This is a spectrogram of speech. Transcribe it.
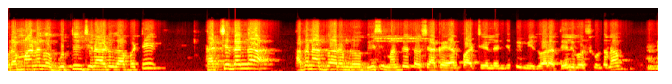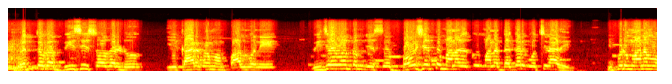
బ్రహ్మాండంగా గుర్తించినాడు కాబట్టి ఖచ్చితంగా అతని ఆధ్వర్యంలో బీసీ మంత్రిత్వ శాఖ ఏర్పాటు చేయాలని చెప్పి మీ ద్వారా తెలియపరుచుకుంటున్నాం ప్రతి ఒక్క బీసీ సోదరుడు ఈ కార్యక్రమం పాల్గొని విజయవంతం చేస్తే భవిష్యత్తు మనకు మన దగ్గరకు వచ్చినది. ఇప్పుడు మనము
